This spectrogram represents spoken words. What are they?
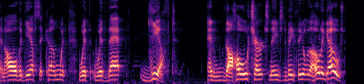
and all the gifts that come with, with, with that gift and the whole church needs to be filled with the Holy Ghost.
